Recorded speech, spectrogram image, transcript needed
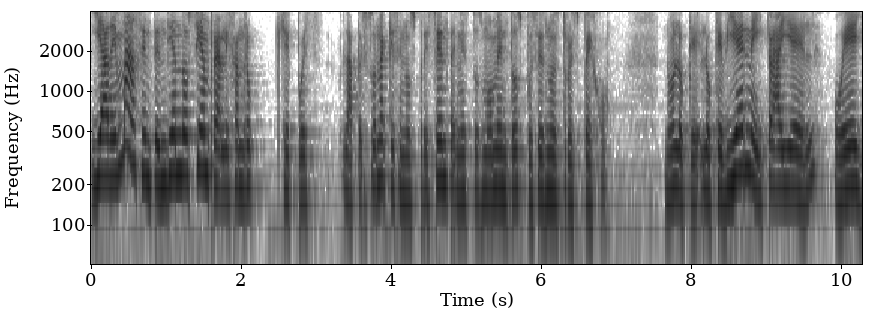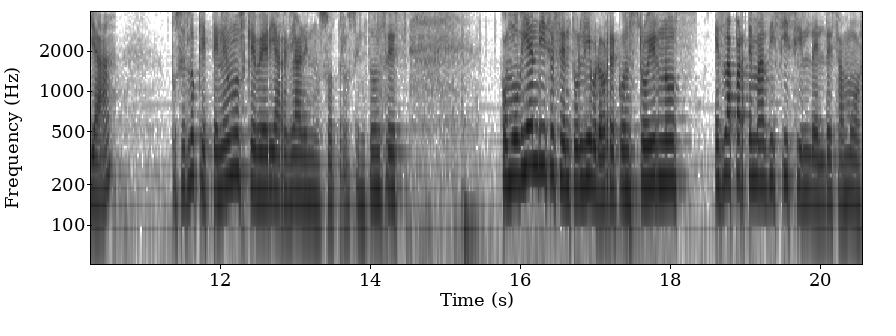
Y además, entendiendo siempre, Alejandro, que pues la persona que se nos presenta en estos momentos, pues es nuestro espejo. ¿no? Lo que, lo que viene y trae él o ella, pues es lo que tenemos que ver y arreglar en nosotros. Entonces, como bien dices en tu libro, reconstruirnos es la parte más difícil del desamor,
